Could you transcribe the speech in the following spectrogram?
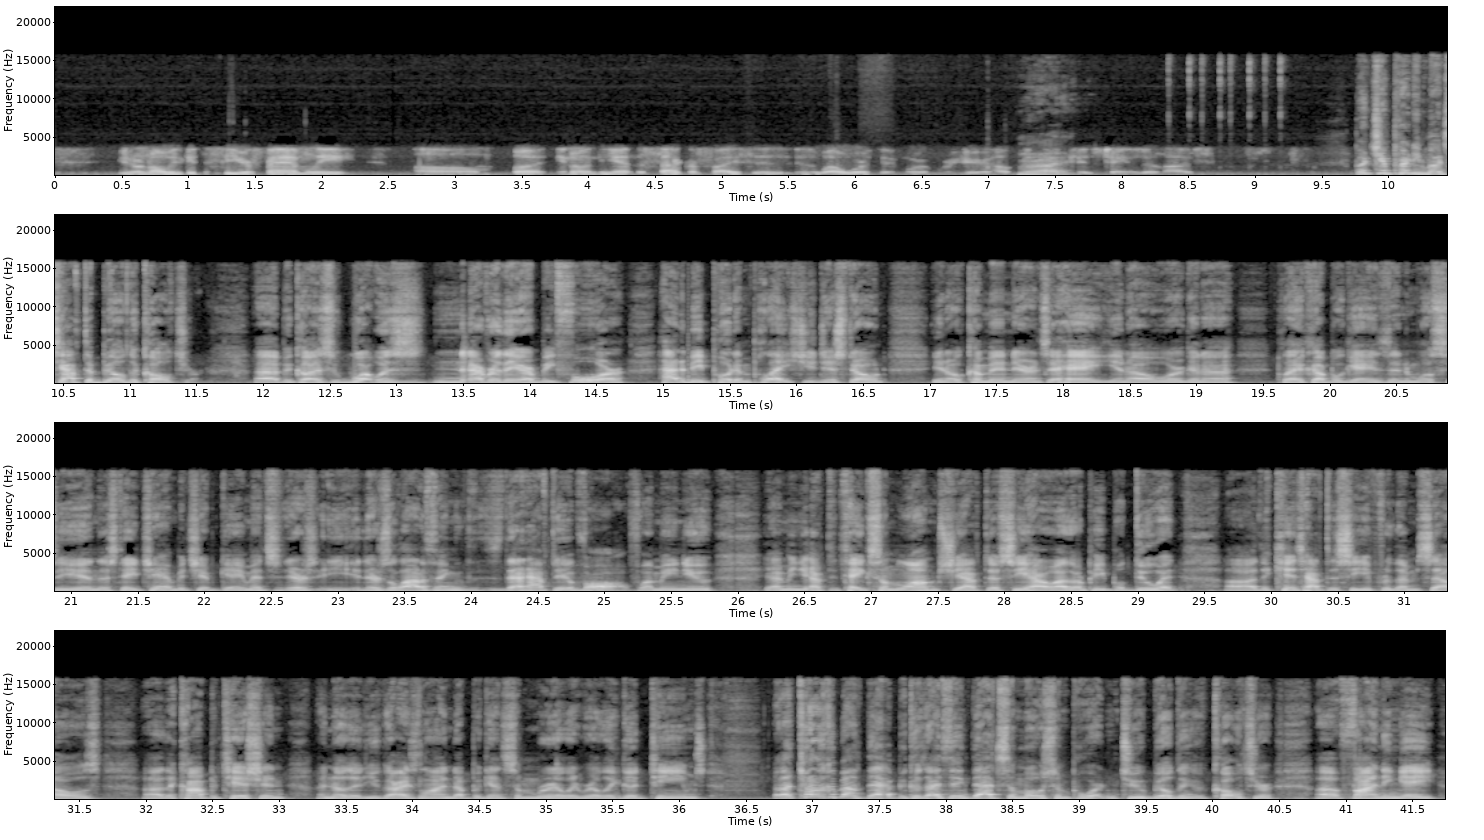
You don't always get to see your family. Um, but you know, in the end, the sacrifice is, is well worth it. We're, we're here helping right. kids change their lives. But you pretty much have to build a culture uh, because what was never there before had to be put in place. You just don't, you know, come in there and say, "Hey, you know, we're gonna play a couple games and we'll see you in the state championship game." It's there's there's a lot of things that have to evolve. I mean, you, I mean, you have to take some lumps. You have to see how other people do it. Uh, the kids have to see for themselves uh, the competition. I know that you guys lined up against some really really good teams. Uh, talk about that because I think that's the most important too. Building a culture, uh, finding a,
